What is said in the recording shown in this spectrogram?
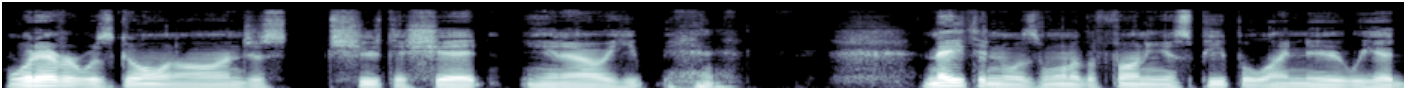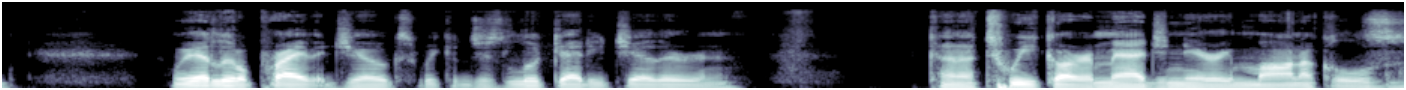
whatever was going on. Just shoot the shit, you know. He Nathan was one of the funniest people I knew. We had we had little private jokes. We could just look at each other and kind of tweak our imaginary monocles.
